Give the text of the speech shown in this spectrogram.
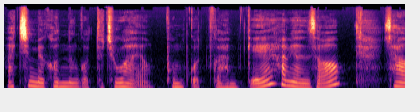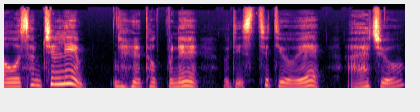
아침에 걷는 것도 좋아요. 봄꽃과 함께 하면서. 4537님, 덕분에 우리 스튜디오에 아주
